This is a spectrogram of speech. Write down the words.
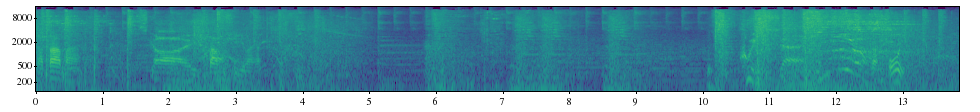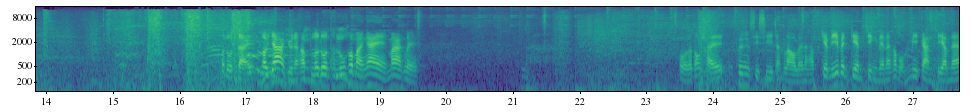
ซาต้ามา Sky สร้างซีซีมาฮะ quicksand. กันโอ้ย ก็โดนไดเรายากอยู่นะครับ เราโดนทะลุเข้ามาง่ายมากเลย โอ้เราต้องใช้พึ่งซีซีจากเราเลยนะครับ เกมนี้เป็นเกมจริงเลยนะครับ ผมม่มีการเตรียมนะ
